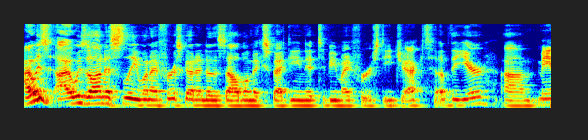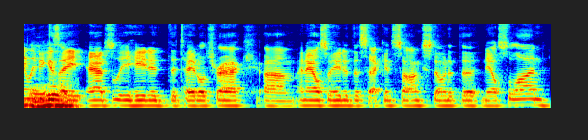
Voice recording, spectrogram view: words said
I was I was honestly when I first got into this album expecting it to be my first eject of the year, um, mainly because I absolutely hated the title track, um, and I also hated the second song, "Stone at the Nail Salon."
